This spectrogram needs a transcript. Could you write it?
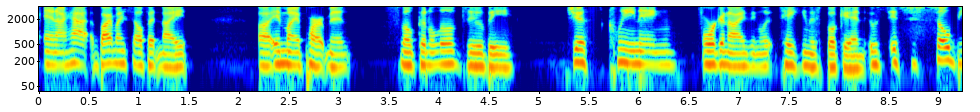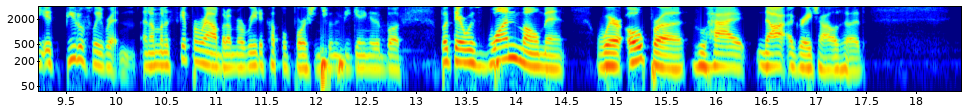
and I had by myself at night, uh, in my apartment, smoking a little doobie, just cleaning, organizing, taking this book in. It was, it's just so, be- it's beautifully written. And I'm going to skip around, but I'm going to read a couple portions from the beginning of the book. But there was one moment where Oprah, who had not a great childhood,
